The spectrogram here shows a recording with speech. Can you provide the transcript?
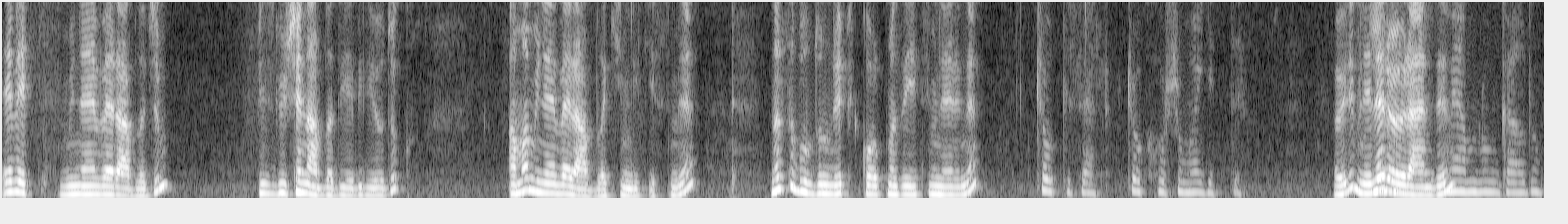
Evet Münevver ablacığım. Biz Gülşen abla diye biliyorduk. Ama Münevver abla kimlik ismi. Nasıl buldun Refik Korkmaz eğitimlerini? Çok güzel. Çok hoşuma gitti. Öyle mi? Neler öğrendin? Memnun kaldım.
